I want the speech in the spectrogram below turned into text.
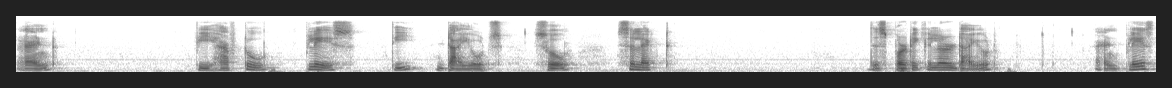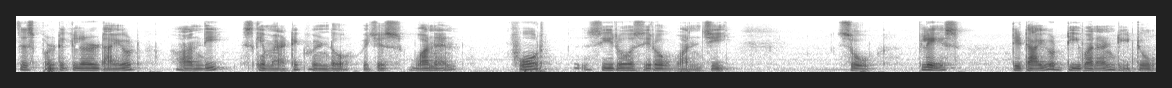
and we have to place the diodes. So select this particular diode and place this particular diode on the schematic window which is 1N4001G so place the diode D1 and D2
